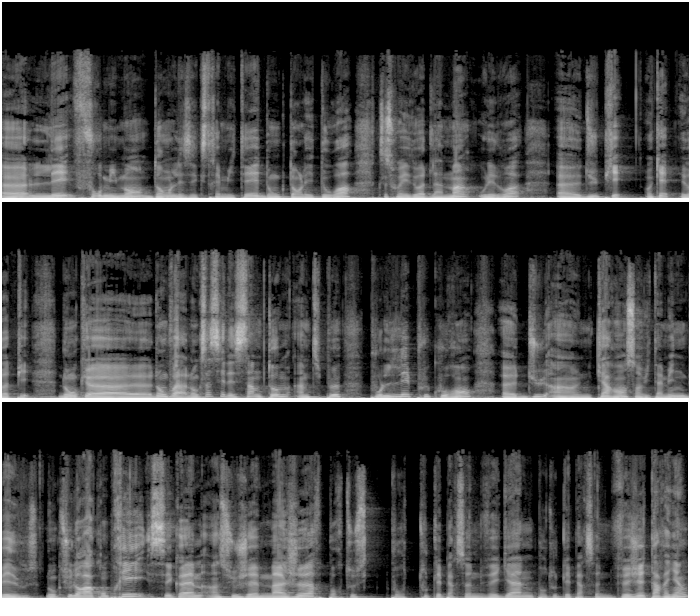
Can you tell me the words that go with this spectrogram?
euh, les fourmillements dans les extrémités, donc dans les doigts, que ce soit les doigts de la main ou les doigts euh, du pied ok? Les doigts de pied. Donc euh, donc voilà. Donc ça c'est les symptômes un petit peu pour les plus courants dus à une carence en vitamine B12 donc tu l'auras compris c'est quand même un sujet majeur pour tout pour toutes les personnes véganes, pour toutes les personnes végétariens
